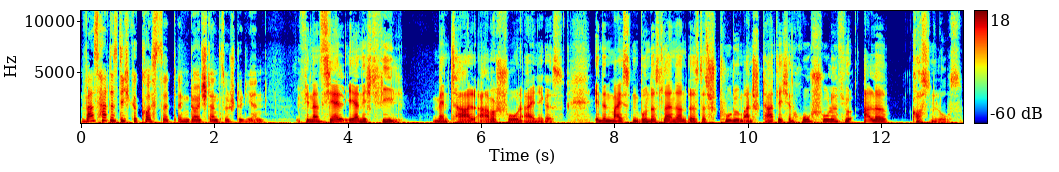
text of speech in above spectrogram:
Was hat es dich gekostet, in Deutschland zu studieren? Finanziell eher nicht viel, mental aber schon einiges. In den meisten Bundesländern ist das Studium an staatlichen Hochschulen für alle kostenlos.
